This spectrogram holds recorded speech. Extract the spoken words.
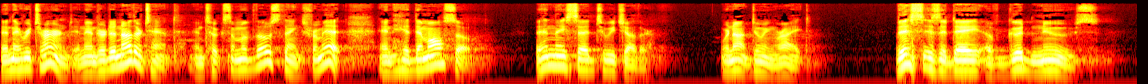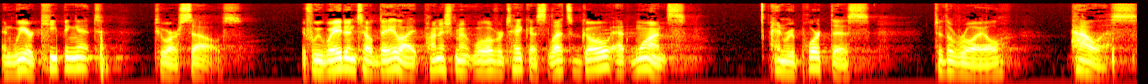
Then they returned and entered another tent and took some of those things from it and hid them also. Then they said to each other, We're not doing right. This is a day of good news, and we are keeping it to ourselves. If we wait until daylight, punishment will overtake us. Let's go at once and report this to the royal palace.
